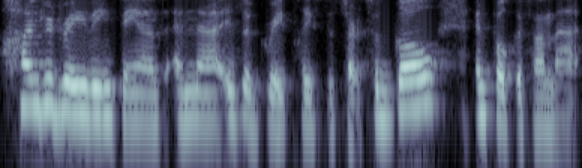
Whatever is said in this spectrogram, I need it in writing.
hundred raving fans, and that is a great place to start. So go and focus on that.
